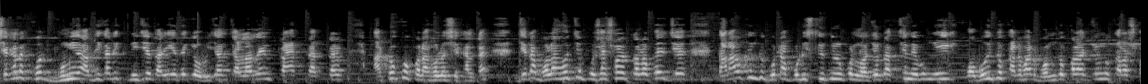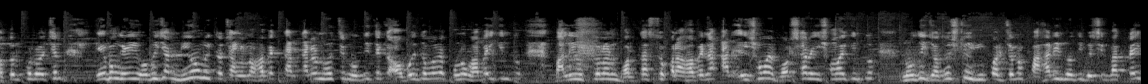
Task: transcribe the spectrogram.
সেখানে খোদ ভূমি আধিকারিক নিজে দাঁড়িয়ে থেকে অভিযান চালালেন, ট্রাক, ট্রাক্টর আটকও করা হলো সেখানটায়। যেটা বলা হচ্ছে প্রশাসনের তরফে যে তারাও কিন্তু গোটা পরিস্থিতির উপর নজর রাখছেন এবং এই অবৈধ কারবার বন্ধ করার জন্য তারা সতর্ক রয়েছেন এবং এই অভিযান নিয়মিত চালানো হবে। তার কারণ হচ্ছে নদী থেকে অবৈধভাবে কোনোভাবেই কিন্তু বালি উত্তোলন বরদাস্ত করা হবে না। আর এই সময় বর্ষার এই সময় কিন্তু নদী যথেষ্টই বিপজ্জনক। পাহাড়ি নদী বেশিরভাগটাই,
